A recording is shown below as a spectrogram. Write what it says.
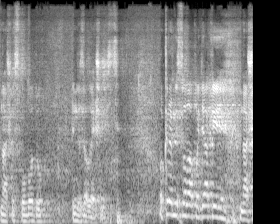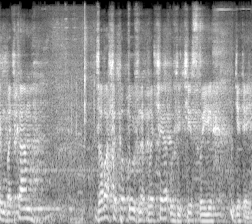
нашу свободу і незалежність. Окремі слова подяки нашим батькам за ваше потужне плече у житті своїх дітей.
